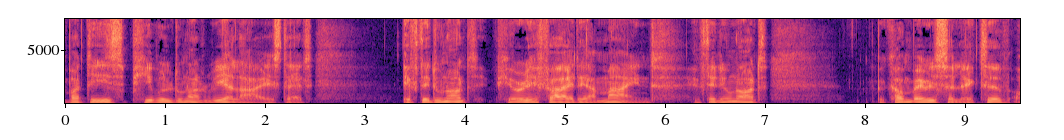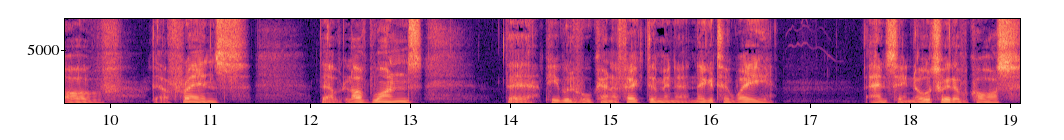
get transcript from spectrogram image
But these people do not realize that if they do not purify their mind, if they do not become very selective of their friends, their loved ones, the people who can affect them in a negative way, and say no to it, of course,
